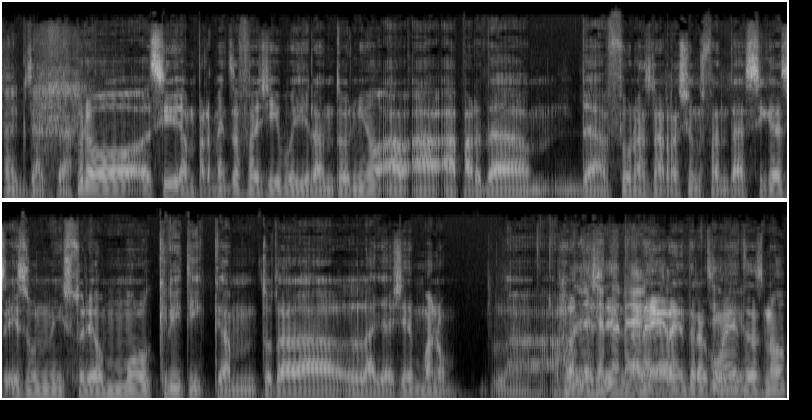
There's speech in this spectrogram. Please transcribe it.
sí. exacte però si em permets afegir, vull dir l'Antonio a, a, a part de, de fer unes narracions fantàstiques és un historiador molt crític clàssic amb tota la, la llegenda, bueno, la, la, la llegenda, llegenda negra, negra, entre cometes, sí. no?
